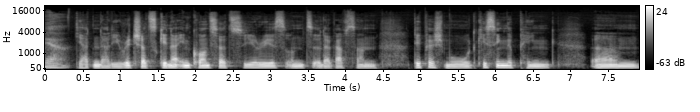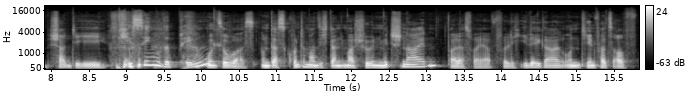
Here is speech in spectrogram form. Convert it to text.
Ja. Die hatten da die Richard Skinner In-Concert Series und äh, da gab es dann Depeche Mode, Kissing the Pink, ähm, Sade Kissing the Pink? und sowas. Und das konnte man sich dann immer schön mitschneiden, weil das war ja völlig illegal und jedenfalls auf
